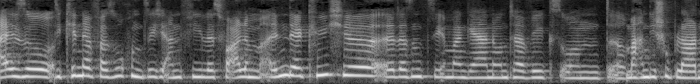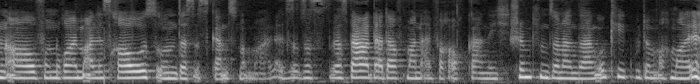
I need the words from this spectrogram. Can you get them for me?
Also die Kinder versuchen sich an vieles, vor allem in der Küche, äh, da sind sie immer gerne unterwegs und äh, machen die Schubladen auf und räumen alles raus und das ist ganz normal. Also das, das da, da darf man einfach auch gar nicht schimpfen, sondern sagen, okay, gut, dann mach mal.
